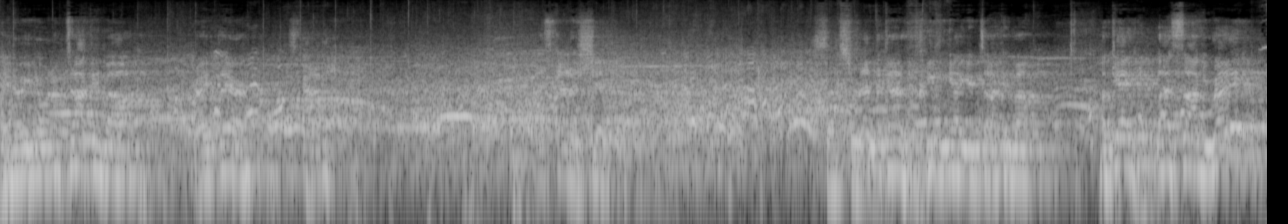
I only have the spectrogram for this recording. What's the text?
I know you know what I'm talking about. Right there. It's kind of That's kind of shit. Is Sensory. that the kind of freaking out you're talking about? Okay, last song. You ready?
